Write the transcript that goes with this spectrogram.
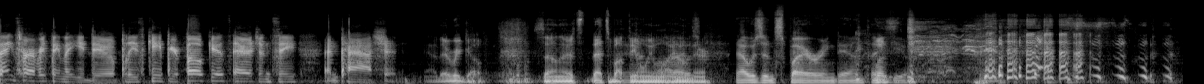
Thanks for everything that you do. Please keep your focus, urgency, and passion. yeah, there we go. So that's that's about the only Well, line in was, there. That was inspiring, Dan. Thank Was- you.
